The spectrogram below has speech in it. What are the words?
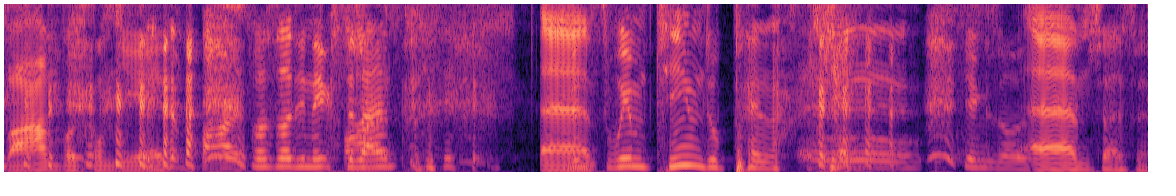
warm, was kommt jetzt? Bars. Was war die nächste Bars. Line? ähm, Mit Swim Team, du Penner. Irgend so. ähm, Scheiße.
